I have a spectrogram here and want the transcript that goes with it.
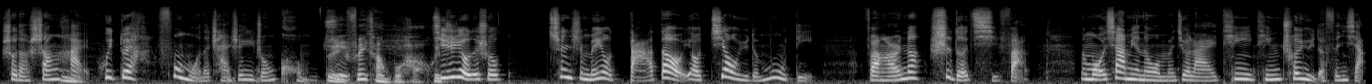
受到伤害，会对父母呢产生一种恐对，惧。非常不好。其实有的时候甚至没有达到要教育的目的，反而呢适得其反。那么下面呢，我们就来听一听春雨的分享。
